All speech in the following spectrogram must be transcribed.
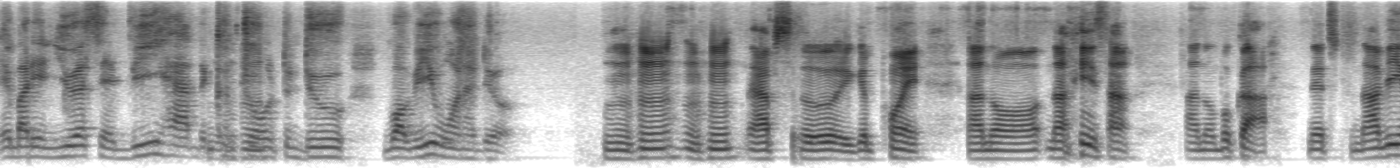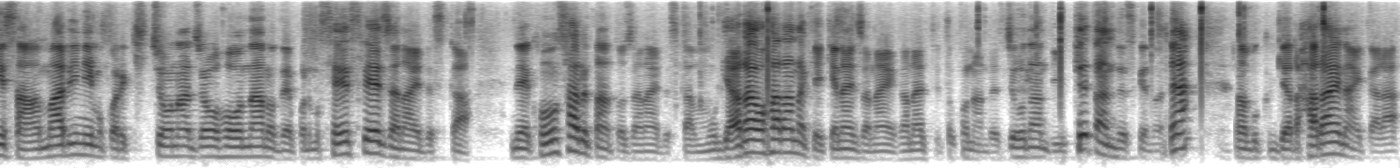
everybody in USA, we have the Mhm. control to do what we want to do. Mm-hmm, mm-hmm. Absolutely. Good point. あの、ナビーさん、あの、僕は、ね、ちょっとナビーさん、あまりにもこれ貴重な情報なので、これも先生じゃないですか。ね、コンサルタントじゃないですか。もうギャラを払わなきゃいけないんじゃないかなっていうところなんで、冗談で言ってたんですけどね。あ僕、ギャラ払えないから。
